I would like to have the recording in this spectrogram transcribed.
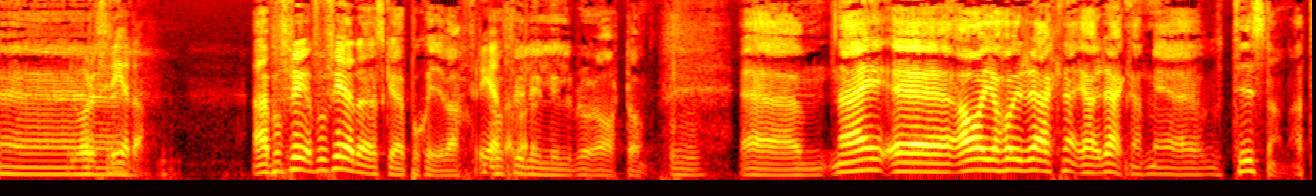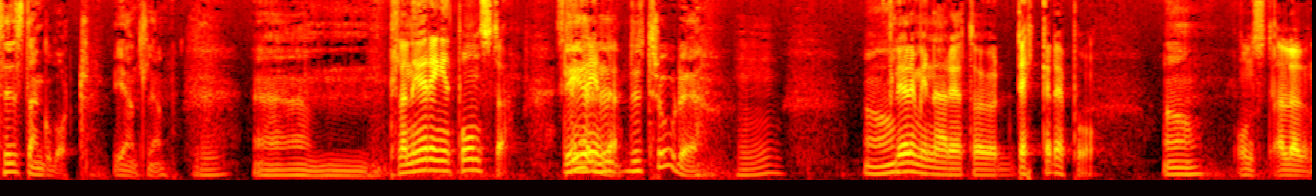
Eh, Var det fredag? Nej, på, fre på fredag ska jag på skiva. Fredag Då var fyller det. lillebror 18. Mm. Ehm, nej, eh, ja, jag har ju räknat, jag har räknat med tisdagen, att tisdagen går bort egentligen. Mm. Ehm, Planera inget på onsdag. det, in du, det. du tror det? Mm. Ja, Flera i min närhet har däckade på ja, onsdag, eller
